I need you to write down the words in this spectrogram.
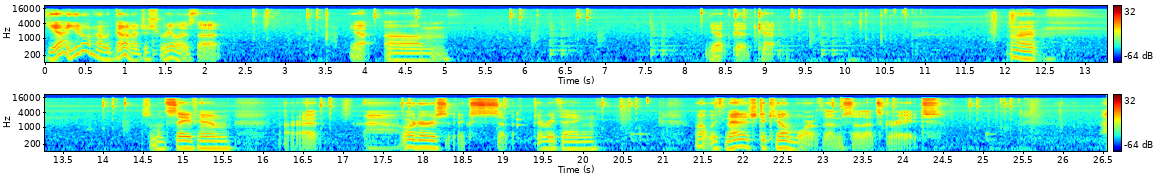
Yeah, you don't have a gun. I just realized that. Yeah, um... Yep, good, cat. Alright. Someone save him. Alright. Orders, accept everything. Well, we've managed to kill more of them, so that's great.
